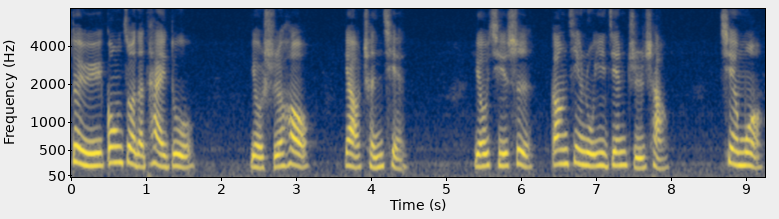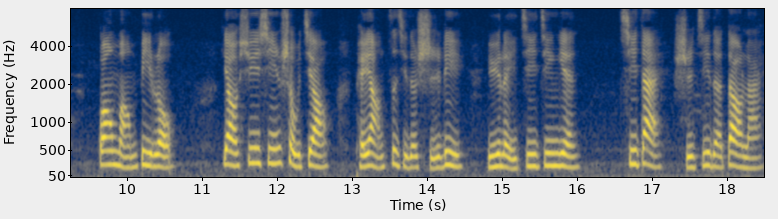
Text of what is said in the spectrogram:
对于工作的态度有时候要沉潜尤其是刚进入一间职场切莫光芒毕露要虚心受教培养自己的实力与累积经验期待时机的到来。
